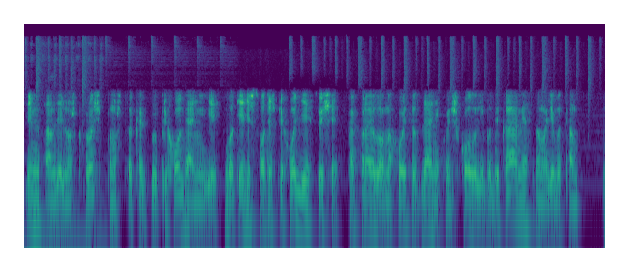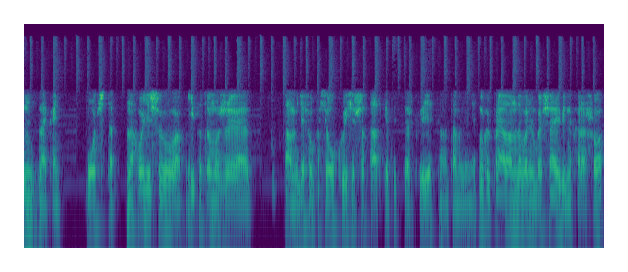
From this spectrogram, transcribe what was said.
С ними на самом деле немножко проще, потому что как бы приходы, они есть. Вот едешь, смотришь приход действующий, как правило, он находится в здании какой-нибудь школы, либо ДК местного, либо там, ну, не знаю, какая-нибудь почта. Находишь его, и потом уже там идешь по поселку, ищешь остатки этой церкви, есть она там или нет. Ну, как правило, она довольно большая, видно хорошо,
